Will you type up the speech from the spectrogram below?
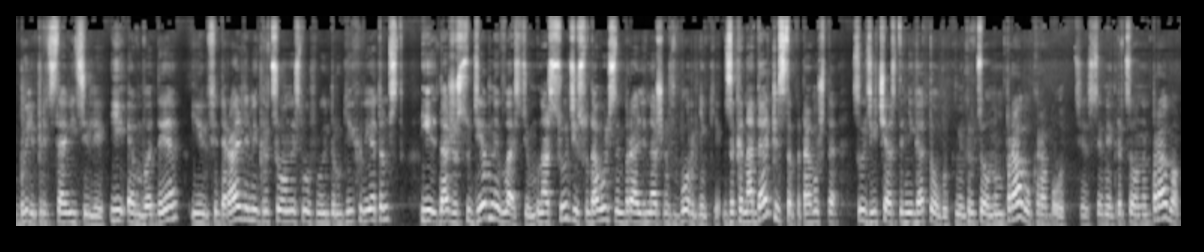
были представители и МВД, и Федеральной миграционной службы, и других ведомств. И даже судебной властью. У нас судьи с удовольствием брали наши сборники законодательства, потому что судьи часто не готовы к миграционному праву, к работе с иммиграционным правом.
